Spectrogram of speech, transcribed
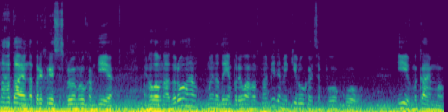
Нагадаю, на перехресті з круговим рухом діє головна дорога. Ми надаємо перевагу автомобілям, які рухаються по колу. І вмикаємо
